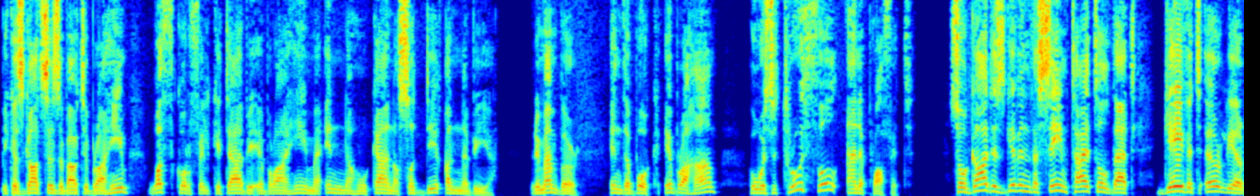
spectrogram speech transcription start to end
because God says about Ibrahim واذكر في الكتاب إبراهيم إنه كان صديقا نبيا remember in the book Abraham who was truthful and a prophet so God is given the same title that gave it earlier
